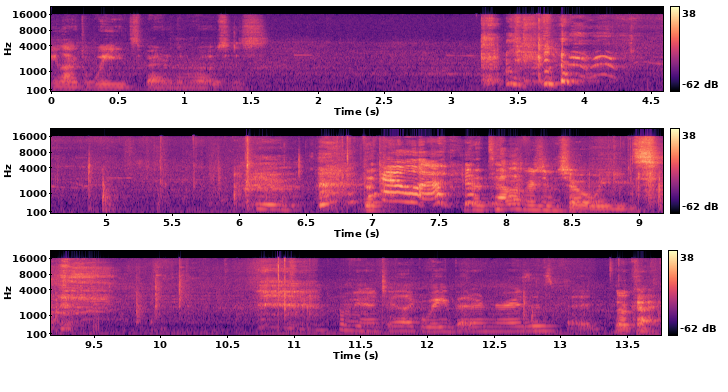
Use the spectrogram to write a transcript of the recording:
you liked weeds better than roses. the, Ella! the television show Weeds. I mean, I do like weed better than roses, but Okay.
